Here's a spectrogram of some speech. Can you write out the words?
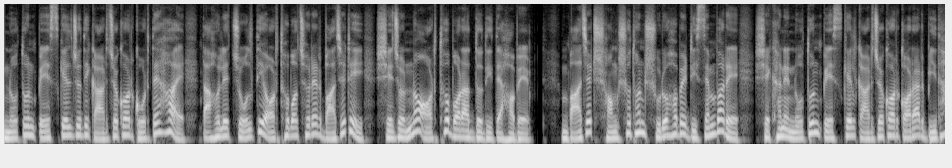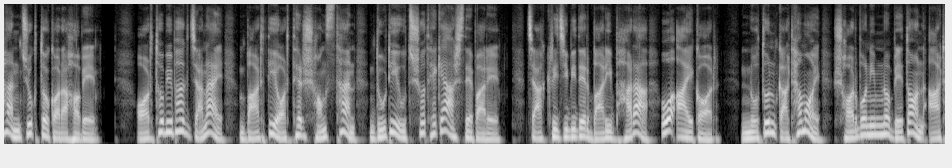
নতুন পে স্কেল যদি কার্যকর করতে হয়, তাহলে চলতি অর্থবছরের বাজেটেই সেজন্য অর্থ বরাদ্দ দিতে হবে। বাজেট সংশোধন শুরু হবে ডিসেম্বরে, সেখানে নতুন পে স্কেল কার্যকর করার বিধান যুক্ত করা হবে। অর্থ বিভাগ জানায়, বাড়তি অর্থের সংস্থান দুটি উৎস থেকে আসতে পারে, চাকরিজীবীদের বাড়ি ভাড়া ও আয়কর। নতুন কাঠামোয় সর্বনিম্ন বেতন আট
